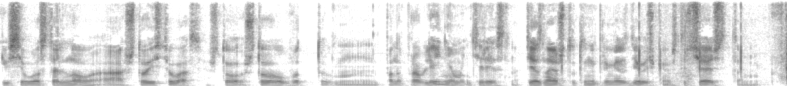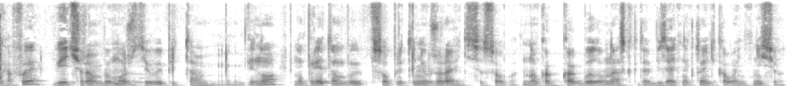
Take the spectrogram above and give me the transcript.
и всего остального. А что есть у вас? Что, что вот по направлениям интересно? Я знаю, что ты, например, с девочками встречаешься там в кафе вечером, вы можете выпить там вино, но при этом вы в сопли-то не ужираетесь особо. Ну, как, как было у нас, когда обязательно кто-нибудь кого-нибудь несет.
